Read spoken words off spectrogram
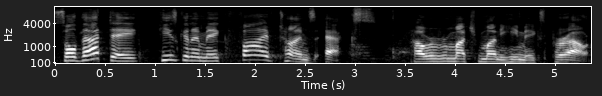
so that day, he's going to make 5 times x, however much money he makes per hour.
